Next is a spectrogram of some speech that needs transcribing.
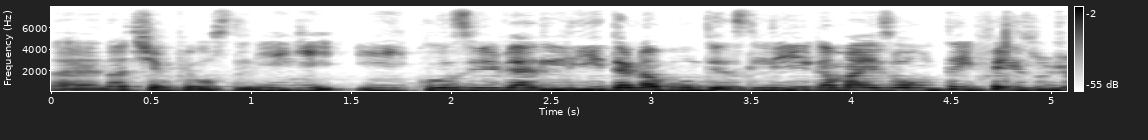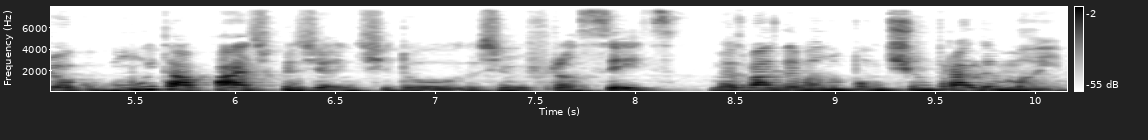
é, na Champions League e inclusive é líder na Bundesliga, mas ontem fez um jogo muito apático diante do, do time francês, mas vai levando um pontinho para a Alemanha.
